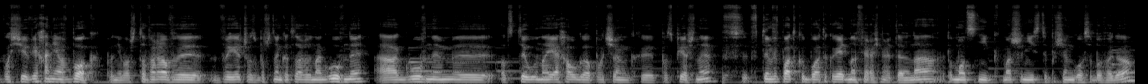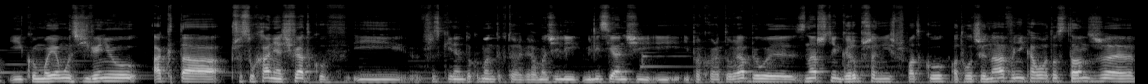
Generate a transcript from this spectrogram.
właściwie wjechania w bok, ponieważ towarowy wyjeżdżał z bocznego toru na główny, a głównym y, od tyłu najechał go pociąg y, pospieszny. W, w tym wypadku była tylko jedna ofiara śmiertelna, pomocnik maszynisty pociągu osobowego i ku mojemu zdziwieniu akta przesłuchania świadków i wszystkie inne dokumenty, które gromadzili milicjanci i, i prokuratura były znacznie grubsze niż w przypadku Otłoczyna. Wynikało to stąd, że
